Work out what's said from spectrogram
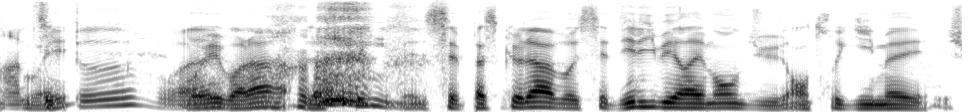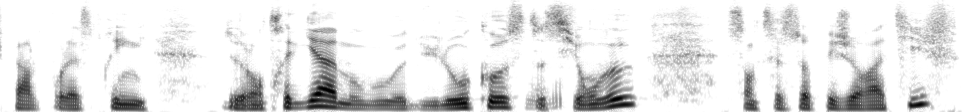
un petit peu. Oui, voilà, la spring, c'est parce que là, c'est délibérément du entre guillemets, je parle pour la spring de l'entrée de gamme ou du low cost si on veut, sans que ça soit péjoratif.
